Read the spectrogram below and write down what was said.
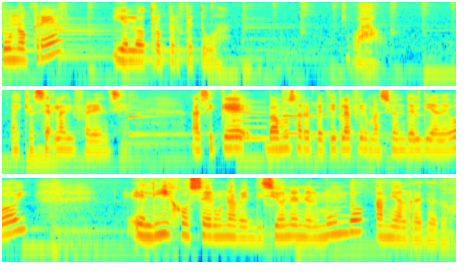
Uno crea y el otro perpetúa. ¡Wow! Hay que hacer la diferencia. Así que vamos a repetir la afirmación del día de hoy. Elijo ser una bendición en el mundo a mi alrededor.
